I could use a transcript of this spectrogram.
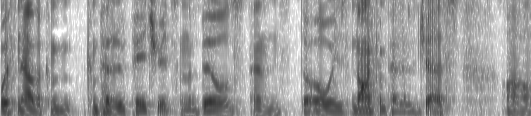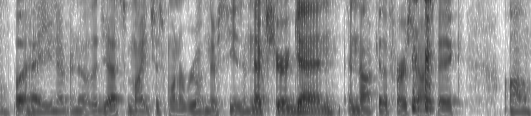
with now the com- competitive Patriots and the Bills and the always non-competitive Jets. Um, but hey, you never know. The Jets might just want to ruin their season next year again and not get a first round pick. Um,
